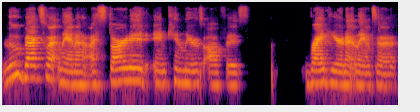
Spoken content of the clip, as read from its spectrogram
moved back to Atlanta. I started in Ken Lear's office right here in Atlanta.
